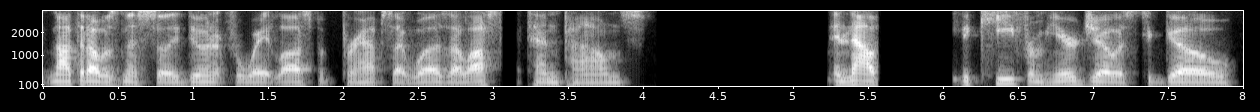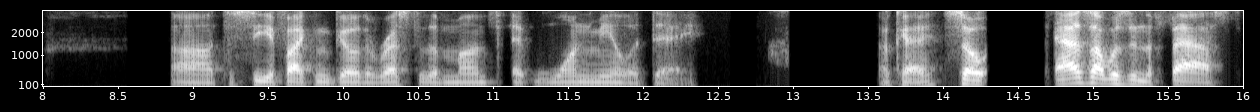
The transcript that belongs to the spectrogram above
not that I was necessarily doing it for weight loss, but perhaps I was. I lost 10 pounds. And now the key from here, Joe, is to go uh, to see if I can go the rest of the month at one meal a day. Okay. So as I was in the fast,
